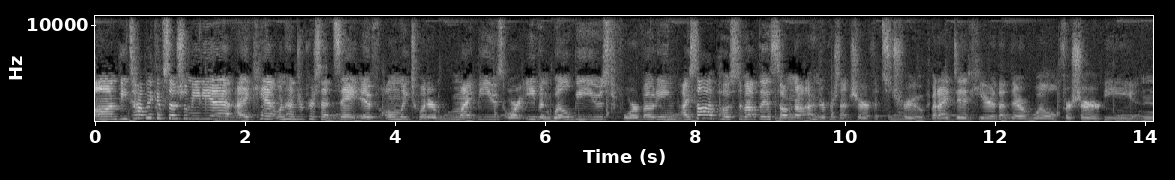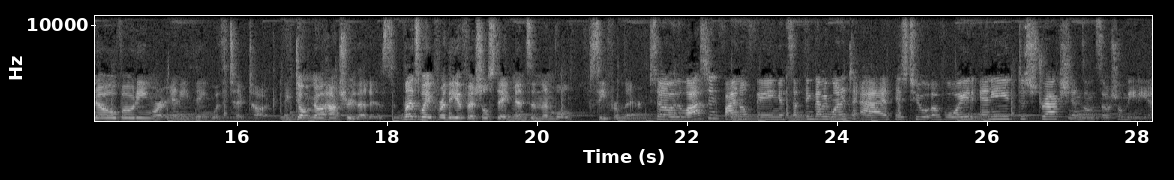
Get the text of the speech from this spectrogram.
On the topic of social media, I can't 100% say if only Twitter might be used or even will be used for voting. I saw a post about this, so I'm not 100% sure if it's true, but I did hear that there will for sure be no voting or anything with TikTok. I don't know how true that is. Let's wait for the official statements and then we'll see from there. So the last and final thing and something that we wanted to add is to avoid any distractions on social media.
